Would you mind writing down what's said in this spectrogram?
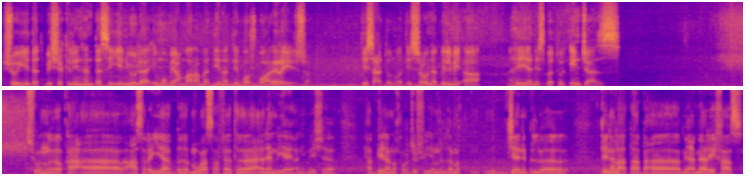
شيدت بشكل هندسي يلائم معمار مدينة برج بوعريريج 99% هي نسبة الإنجاز. تكون قاعة عصرية بمواصفات عالمية يعني مش حبينا نخرجوا شوية من الجانب عطينا لها طابع معماري خاص.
